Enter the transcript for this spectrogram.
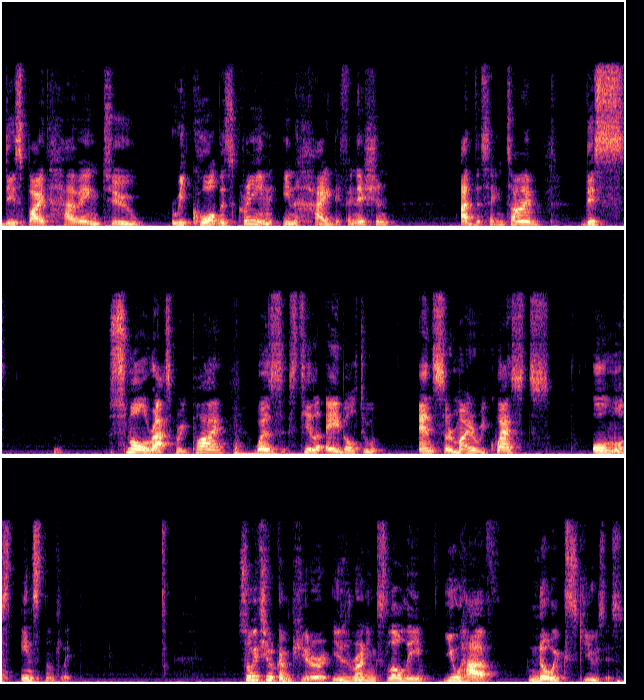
despite having to record the screen in high definition, at the same time, this small Raspberry Pi was still able to answer my requests almost instantly. So if your computer is running slowly, you have no excuses.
